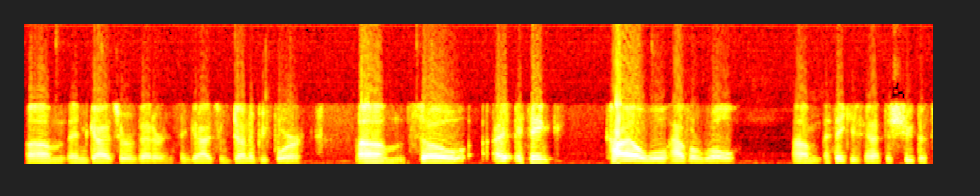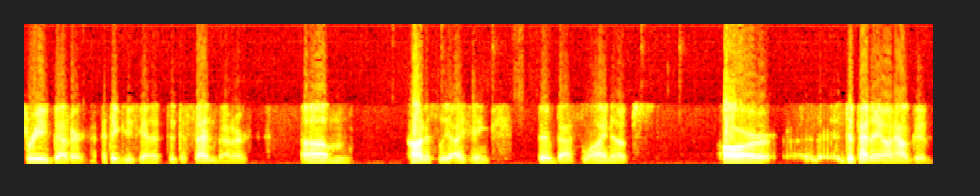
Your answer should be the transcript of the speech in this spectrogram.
um, and guys who are veterans and guys who've done it before. Um, so I, I think Kyle will have a role. Um, I think he's going to have to shoot the three better. I think he's going to have to defend better. Um, honestly, I think their best lineups are, depending on how good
